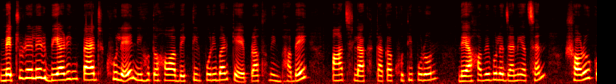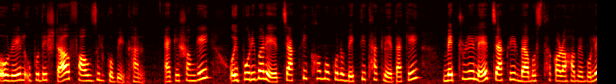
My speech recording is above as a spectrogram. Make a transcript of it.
মেট্রো রেলের বিয়ারিং প্যাড খুলে নিহত হওয়া ব্যক্তির পরিবারকে প্রাথমিকভাবে পাঁচ লাখ টাকা ক্ষতিপূরণ দেয়া হবে বলে জানিয়েছেন সড়ক ও রেল উপদেষ্টা ফাউজুল কবির খান। একই সঙ্গে ওই পরিবারে চাকরিক্ষম কোনো ব্যক্তি থাকলে তাকে মেট্রো রেলে চাকরির ব্যবস্থা করা হবে বলে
